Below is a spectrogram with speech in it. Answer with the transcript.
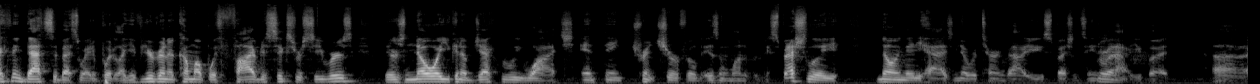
I think that's the best way to put it. Like if you're going to come up with five to six receivers, there's no way you can objectively watch and think Trent Sherfield isn't one of them, especially knowing that he has you know return value, special teams Right. value. But uh,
